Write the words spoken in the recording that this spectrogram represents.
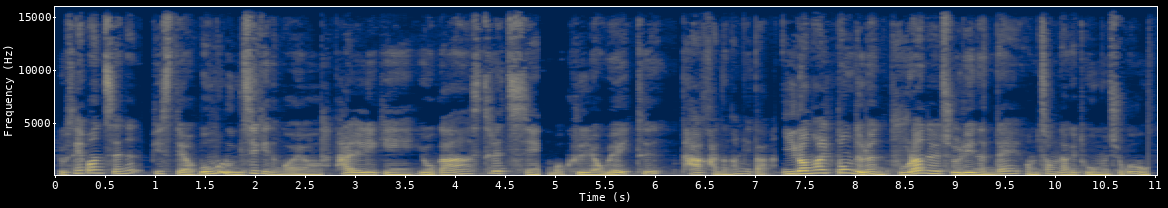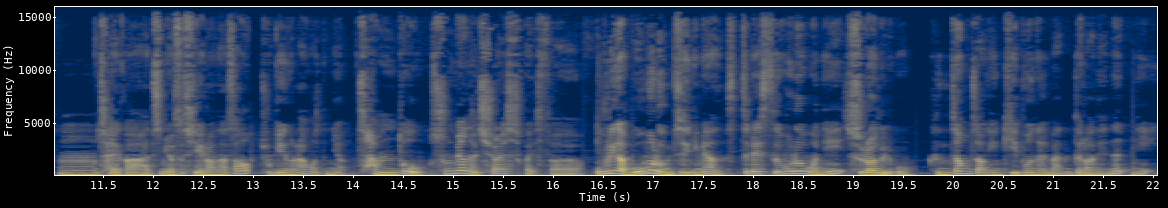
그리고 세 번째는 비슷해요. 몸을 움직이는 거예요. 달리기, 요가, 스트레칭, 뭐 근력, 웨이트, 다 가능합니다. 이런 활동들은 불안을 줄이는데 엄청나게 도움을 주고, 음, 제가 아침 6시에 일어나서 조깅을 하거든요. 잠도 숙면을 취할 수가 있어요. 우리가 몸을 움직이면 스트레스 호르몬이 줄어들고, 긍정적인 기분을 만들어내는 이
